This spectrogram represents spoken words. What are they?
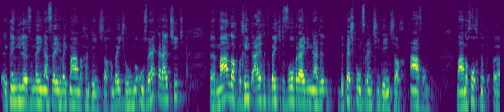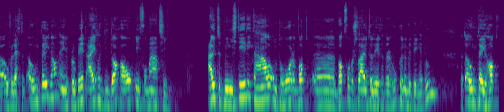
ik neem jullie even mee naar verleden week maandag en dinsdag, een beetje hoe ons werk eruit ziet. Uh, maandag begint eigenlijk een beetje de voorbereiding naar de, de persconferentie dinsdagavond. Maandagochtend uh, overlegt het OMT dan en je probeert eigenlijk die dag al informatie uit het ministerie te halen om te horen wat, uh, wat voor besluiten liggen er, hoe kunnen we dingen doen. Het OMT had,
